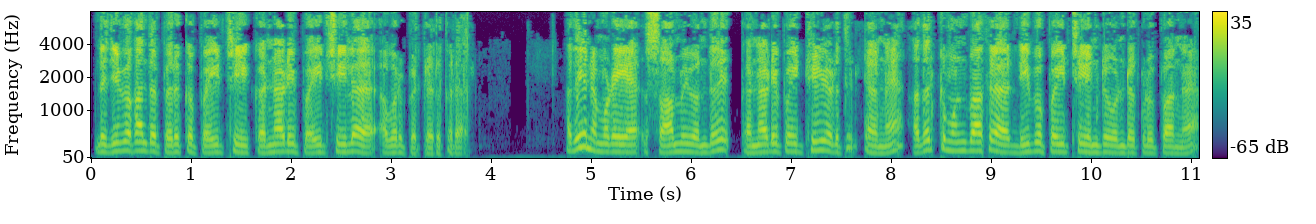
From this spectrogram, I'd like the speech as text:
இந்த ஜீவகாந்த பெருக்க பயிற்சி கண்ணாடி பயிற்சியில அவர் பெற்றிருக்கிறார். அதே நம்முடைய சாமி வந்து கண்ணாடி பயிற்சியும் எடுத்துக்கிட்டாங்க. அதற்கு முன்பாக தீப பயிற்சி என்று ஒன்று கொடுப்பாங்க.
